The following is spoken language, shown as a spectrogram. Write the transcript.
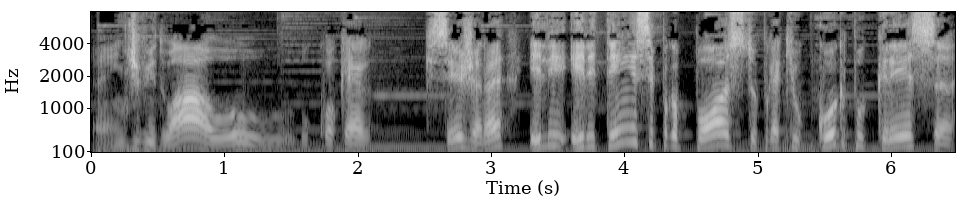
é, individual ou, ou qualquer que seja, né? Ele, ele tem esse propósito para que o corpo cresça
